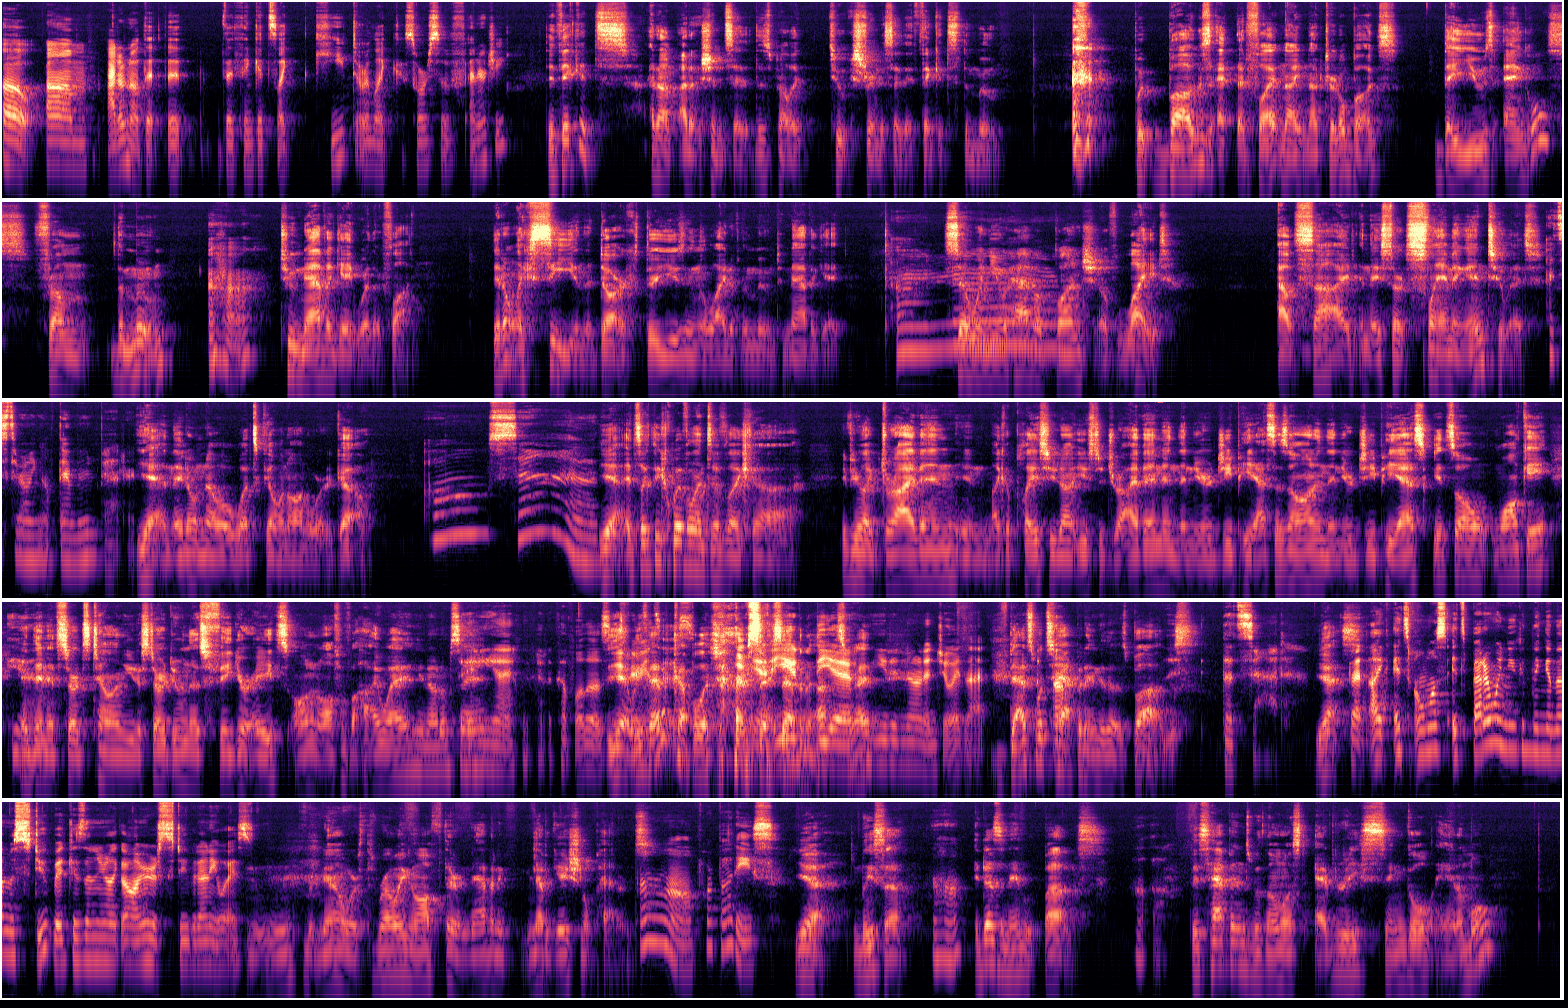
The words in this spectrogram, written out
Oh, um, I don't know. That that they think it's like heat or like a source of energy. They think it's. I don't. I don't, shouldn't say that. This is probably too extreme to say they think it's the moon. but bugs at, that fly at night, nocturnal bugs, they use angles from the moon Uh huh. to navigate where they're flying. They don't like see in the dark. They're using the light of the moon to navigate. Oh no. So when you have a bunch of light outside and they start slamming into it, it's throwing off their moon pattern. yeah, and they don't know what's going on or where to go. Oh, sad. Yeah, it's like the equivalent of like uh, if you're like driving in like a place you're not used to driving in, and then your GPS is on, and then your GPS gets all wonky, Yeah. and then it starts telling you to start doing those figure eights on and off of a highway. You know what I'm saying? Yeah, we've had a couple of those. Yeah, we've had a couple of times Yeah, that's you, happened to yeah, us, right? you did not enjoy that. That's what's Uh, happening to those bugs. That's sad. Yes. But like, it's almost it's better when you can think of them as stupid because then you're like, oh, you're just stupid anyways. hmm But now we're throwing off their navi- navigational patterns. Oh, poor buddies. Yeah, and Lisa, Uh huh. it doesn't end with bugs. Uh oh. This happens with almost every single animal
